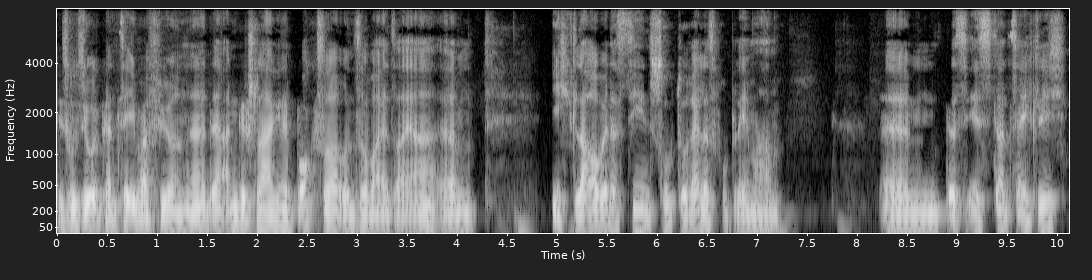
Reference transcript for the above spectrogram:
Diskussion kannst du ja immer führen, ne? der angeschlagene Boxer und so weiter. Ja, ähm, Ich glaube, dass die ein strukturelles Problem haben. Ähm, das ist tatsächlich,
